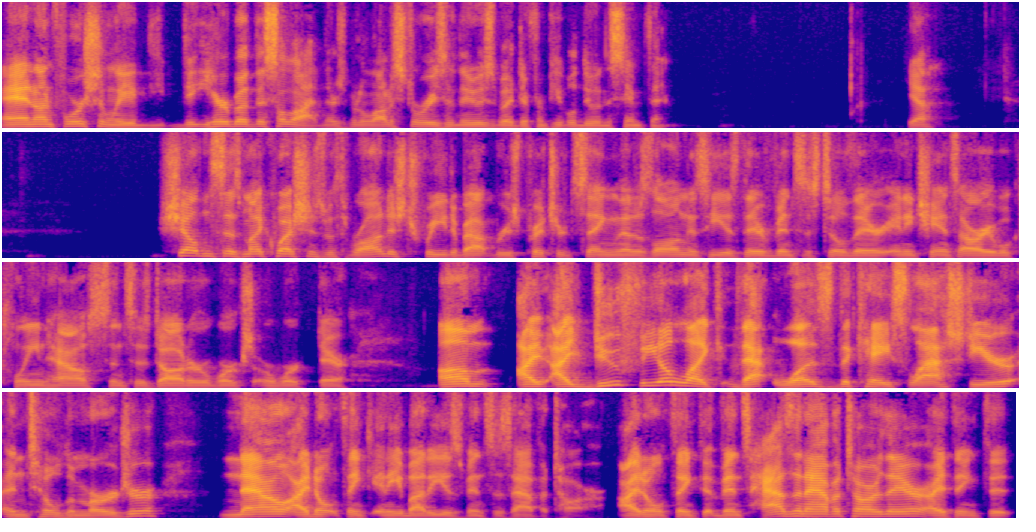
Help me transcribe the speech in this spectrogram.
and unfortunately, you hear about this a lot. There's been a lot of stories in the news about different people doing the same thing. Yeah. Sheldon says, My question is with Ronda's tweet about Bruce Pritchard saying that as long as he is there, Vince is still there. Any chance Ari will clean house since his daughter works or worked there? Um, I, I do feel like that was the case last year until the merger. Now I don't think anybody is Vince's avatar. I don't think that Vince has an avatar there. I think that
